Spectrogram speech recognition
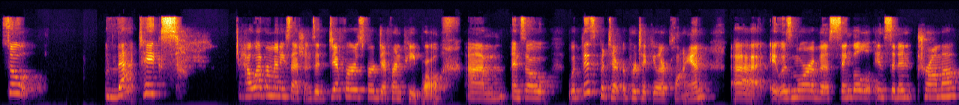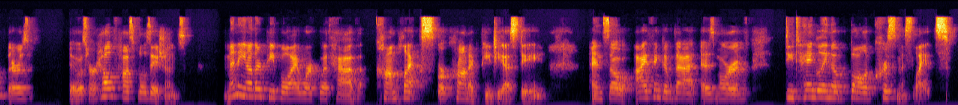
So that takes however many sessions. It differs for different people. Um, and so with this particular client, uh, it was more of a single incident trauma. There was it was her health hospitalizations. many other people I work with have complex or chronic PTSD. And so I think of that as more of detangling a ball of Christmas lights.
